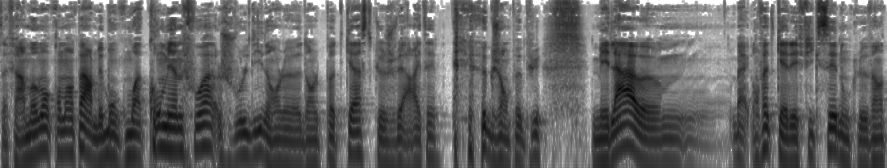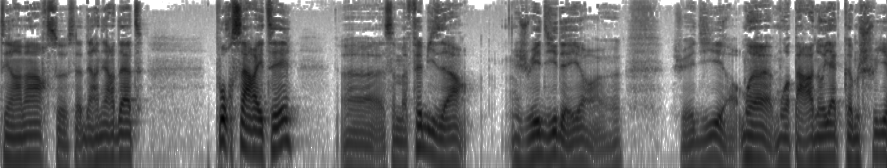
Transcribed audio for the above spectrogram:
ça fait un moment qu'on en parle, mais bon, moi, combien de fois, je vous le dis dans le dans le podcast que je vais arrêter, que j'en peux plus. Mais là, euh, bah, en fait, qu'elle est fixée donc le 21 mars, euh, sa dernière date, pour s'arrêter, euh, ça m'a fait bizarre. Je lui ai dit d'ailleurs, je lui ai dit, moi, moi paranoïaque comme je suis,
